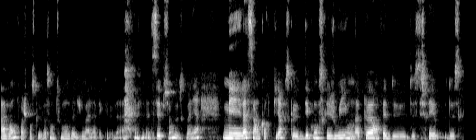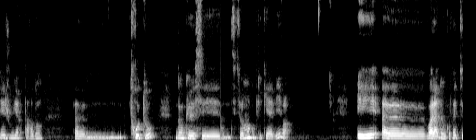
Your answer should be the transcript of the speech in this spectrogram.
avant. Enfin je pense que de toute façon tout le monde a du mal avec la, déception de toute manière. Mais là c'est encore pire parce que dès qu'on se réjouit on a peur en fait de, se, de se réjouir pardon euh, trop tôt. Donc euh, c'est vraiment compliqué à vivre. Et euh, voilà, donc en fait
